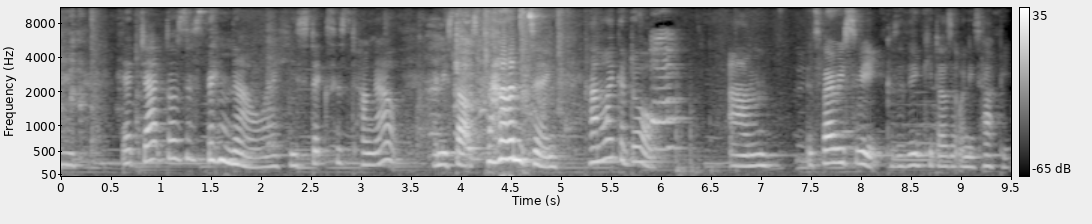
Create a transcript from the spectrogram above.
Hey! Yeah, Jack does this thing now where he sticks his tongue out and he starts panting, kind of like a dog. Um, it's very sweet because I think he does it when he's happy.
